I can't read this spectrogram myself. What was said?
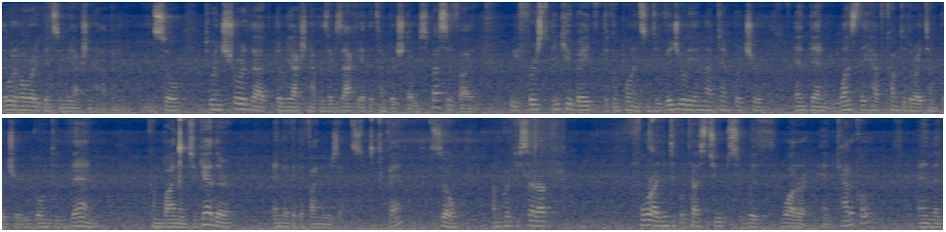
there would have already been some reaction happening. And so to ensure that the reaction happens exactly at the temperature that we specify, we first incubate the components individually in that temperature, and then once they have come to the right temperature, we're going to then combine them together and look at the final results. Okay? So I'm going to set up four identical test tubes with water and catechol, and then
